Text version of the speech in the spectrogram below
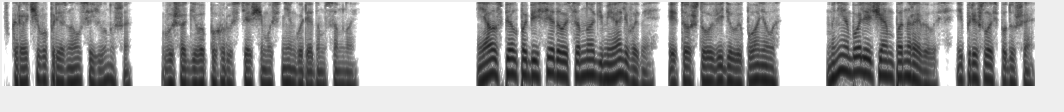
вкрадчиво признался юноша, вышагивая по хрустящему снегу рядом со мной. «Я успел побеседовать со многими альвами, и то, что увидел и понял, мне более чем понравилось и пришлось по душе.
